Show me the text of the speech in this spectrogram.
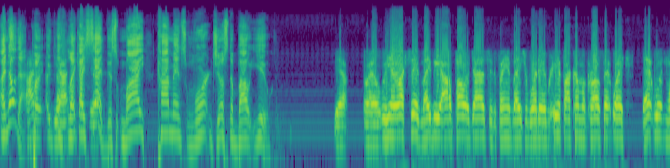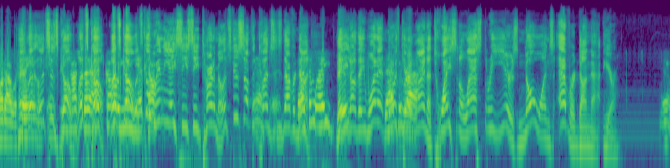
I know that. I- but uh, yeah, like I said, this my comments weren't just about you. Yeah. Well, you know, like I said, maybe I'll apologize to the fan base or whatever if I come across that way. That wasn't what I was Hey, saying. let, us just go. Let's said, go. I'd call Let's go. Let's go win the ACC tournament. Let's do something Yeah, Clemson's never done. the way- They, you know, they won at That's North right. Carolina twice in the last three years. No one's ever done that here. Yeah,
